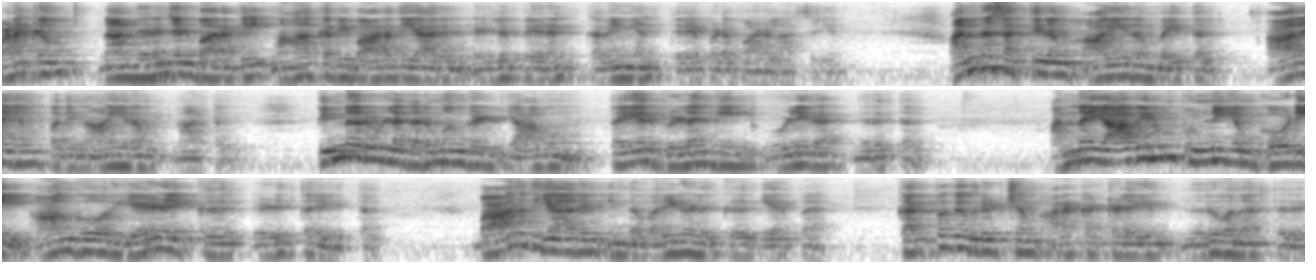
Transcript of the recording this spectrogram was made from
வணக்கம். நான் நிரஞ்சன் பாரதி மகாகவி பாரதியாரின் எள்ளுப்பேரன் கவிஞன் திரைப்பட பாடலாசிரியர் அன்ன சத்திரம் ஆயிரம் வைத்தல் ஆலயம் பதினாயிரம் நாட்டல். பின்னருள்ள தருமங்கள் யாவும் பெயர் விளங்கி ஒளிர நிறுத்தல். அன்னையாவினும் புண்ணியம் கோடி ஆங்கோர் ஏழைக்கு எழுத்தறிவித்தல் பாரதியாரின் இந்த வரிகளுக்கு ஏற்ப கற்பக விருட்சம் அறக்கட்டளையின் நிறுவனர் திரு.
